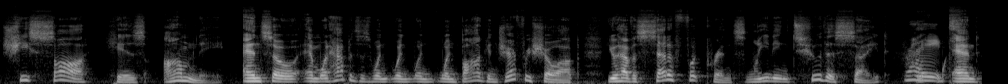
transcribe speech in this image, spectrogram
she saw his Omni. And so, and what happens is when, when, when, when Bogg and Jeffrey show up, you have a set of footprints leading to this site. Right. And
